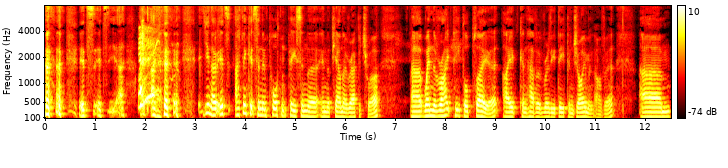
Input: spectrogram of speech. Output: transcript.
it's it's yeah, I, I, you know it's I think it's an important piece in the in the piano repertoire. Uh, when the right people play it, I can have a really deep enjoyment of it. Um,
